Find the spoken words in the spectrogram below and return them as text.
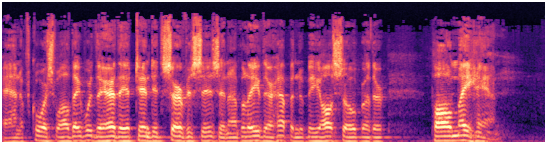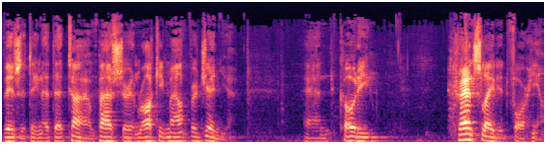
And of course, while they were there, they attended services, and I believe there happened to be also Brother Paul Mahan visiting at that time, pastor in Rocky Mount, Virginia. And Cody translated for him.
